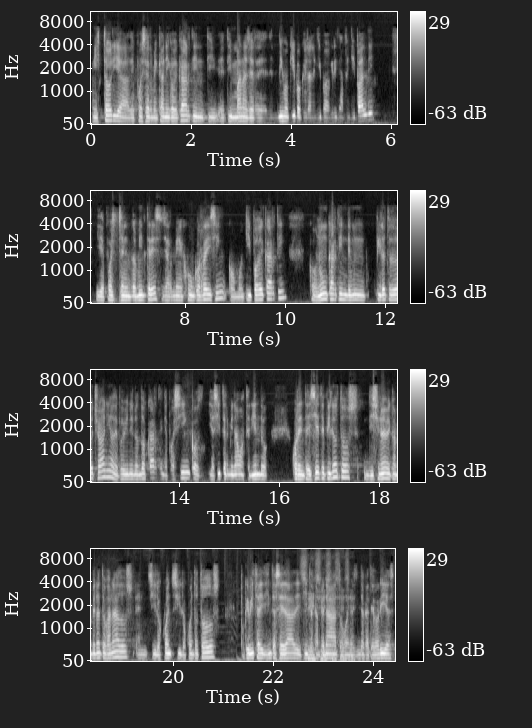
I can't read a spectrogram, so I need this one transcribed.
mi historia después de ser mecánico de karting, ti- eh, team manager de- del mismo equipo que era el equipo de Cristian Fittipaldi y después en el 2003 ya armé Junco Racing como equipo de karting con un karting de un piloto de 8 años, después vinieron dos karting, después 5 y así terminamos teniendo 47 pilotos, 19 campeonatos ganados, en, si, los cuento, si los cuento todos, porque viste hay distintas edades, distintos Sí, campeonatos, sí, sí, bueno, distintas categorías.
